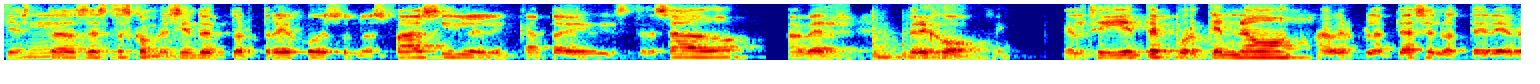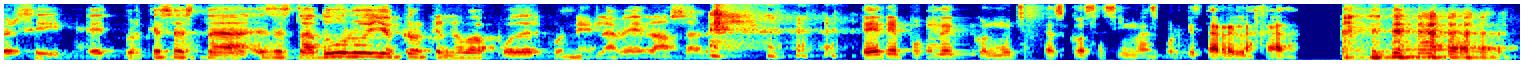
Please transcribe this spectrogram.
Ya estás, estás convenciendo a Héctor Trejo, eso no es fácil, le encanta vivir estresado. A ver, Trejo, el siguiente, ¿por qué no? A ver, planteáselo a Tere, a ver si, eh, porque esa está, esa está duro, yo creo que no va a poder con él. A ver, vamos a ver. Tere puede con muchas cosas y más, porque está relajada.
